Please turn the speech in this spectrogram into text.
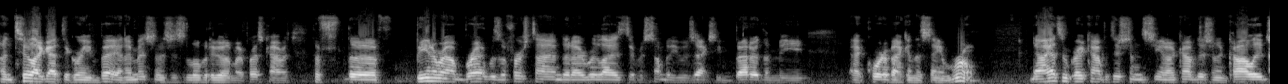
until I got to Green Bay, and I mentioned this just a little bit ago in my press conference. The, the being around Brett was the first time that I realized there was somebody who was actually better than me at quarterback in the same room. Now I had some great competitions, you know, a competition in college,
